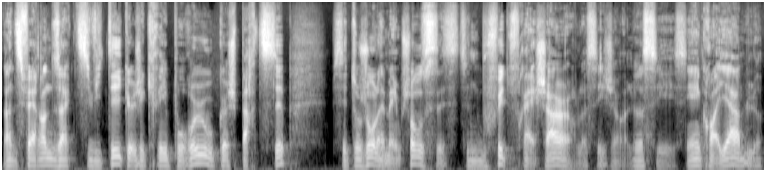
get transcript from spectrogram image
dans différentes activités que j'ai créées pour eux ou que je participe. C'est toujours la même chose. C'est, une bouffée de fraîcheur, là, ces gens-là. C'est, c'est incroyable.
